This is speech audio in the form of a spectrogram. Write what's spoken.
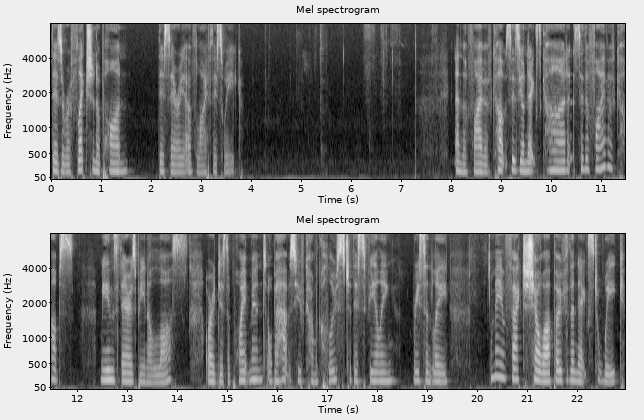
there's a reflection upon this area of life this week. And the Five of Cups is your next card. So the Five of Cups means there has been a loss or a disappointment, or perhaps you've come close to this feeling recently. It may, in fact, show up over the next week,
